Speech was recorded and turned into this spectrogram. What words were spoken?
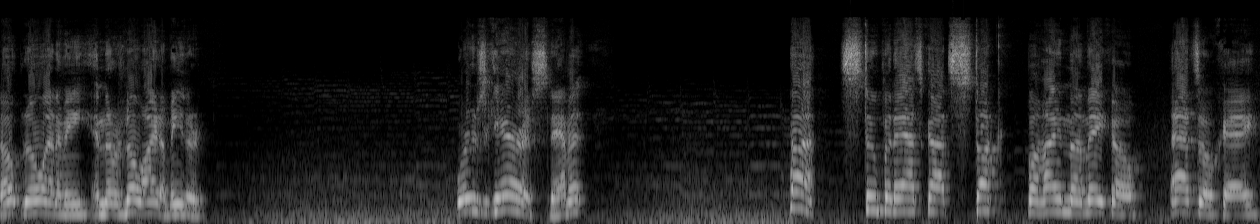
Nope, no enemy, and there was no item either. Where's Garrus, damn it? Ha! Stupid ass got stuck behind the Mako. That's okay.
